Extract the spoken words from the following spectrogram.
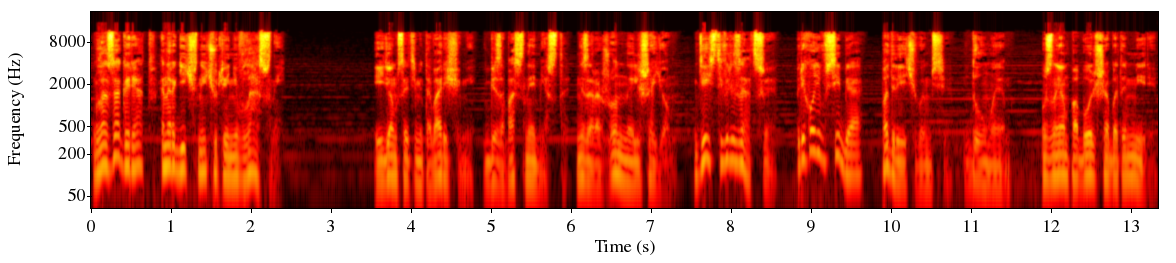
Глаза горят, энергичный, чуть ли не властный. идем с этими товарищами в безопасное место, не зараженное лишаем, где есть цивилизация. Приходим в себя, подречиваемся, думаем, узнаем побольше об этом мире.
